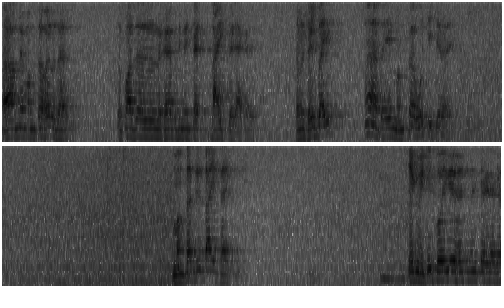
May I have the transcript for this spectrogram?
હા અમને મમતા હોય બધા તો પાંચ હજાર લખાયા પછી મેં ક- બાઈક કર્યા કરે તમને થયું ભાઈ હા, તો એ મમતા ઓછી કહેવાય. મમતાથી જ બાઈક થાય બધું. એક મીઠી ખોઈ ગઈ હોય તો મેં કર્યા કરે.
